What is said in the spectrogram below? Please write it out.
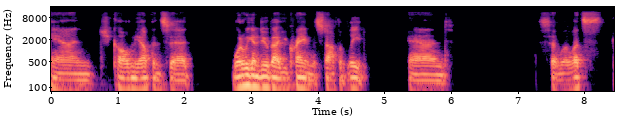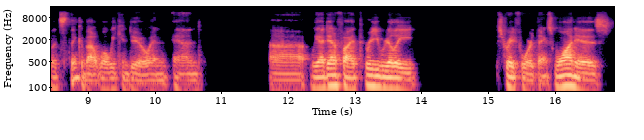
and she called me up and said, What are we going to do about Ukraine with Stop the Bleed? And said, Well, let's let's think about what we can do. And and uh, we identified three really straightforward things. One is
